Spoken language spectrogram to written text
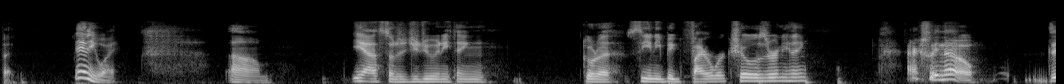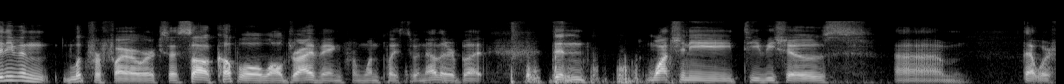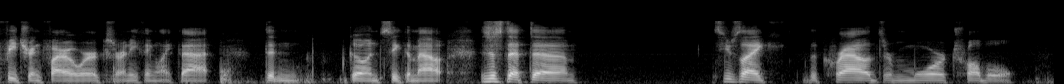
But anyway, um, yeah. So did you do anything? Go to see any big fireworks shows or anything? actually, no. Didn't even look for fireworks. I saw a couple while driving from one place to another, but didn't watch any TV shows um, that were featuring fireworks or anything like that. Didn't go and seek them out. It's just that um, it seems like the crowds are more trouble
